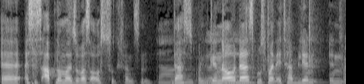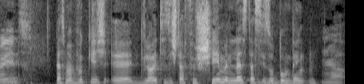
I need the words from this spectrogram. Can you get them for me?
Äh, es ist abnormal, sowas auszugrenzen. Das. Und Danke. genau das muss man etablieren, in, äh. Dass man wirklich äh, die Leute sich dafür schämen lässt, dass sie so dumm denken. Ja.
